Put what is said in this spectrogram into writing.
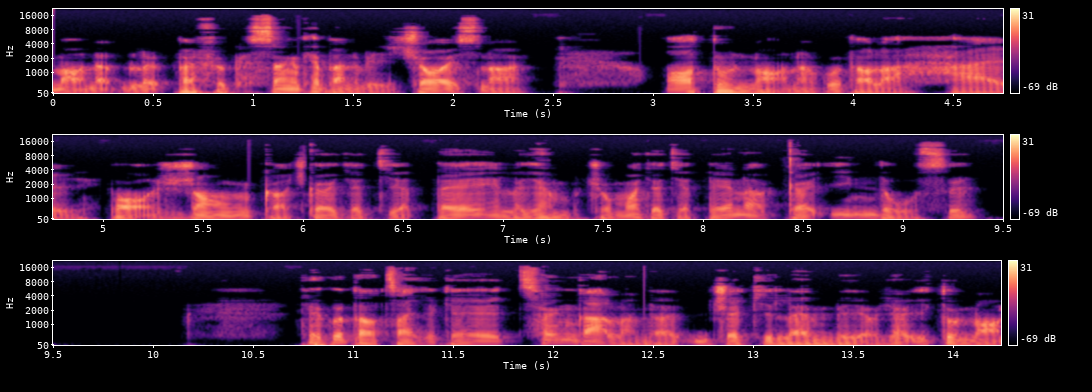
หมอนับเลยไปฝึกสังที่บ้านวิจอยส์นะออตุนนอนะกูตัวละหายปอจงก็เกิดจะเจ็ดเต้แล้วยังชมว่าจะเจ็ดเต้นะเกิดอินโดซึที่กูตัวใจจะเกิดช่างการหลังเดเจคิแลนเดียวอย่าอีตุนนอน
